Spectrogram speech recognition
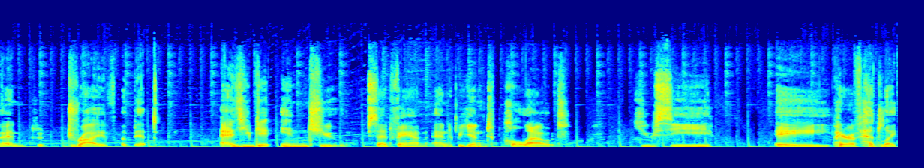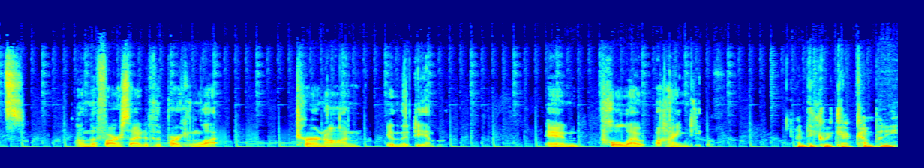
and drive a bit. As you get into said van and begin to pull out, you see a pair of headlights on the far side of the parking lot turn on in the dim and pull out behind you. I think we got company.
